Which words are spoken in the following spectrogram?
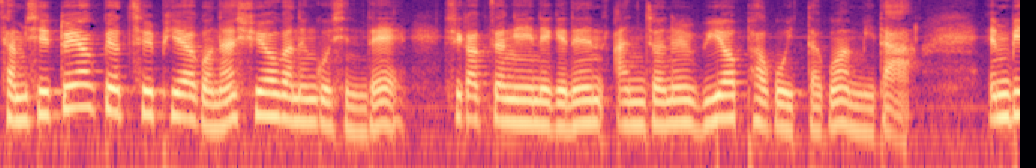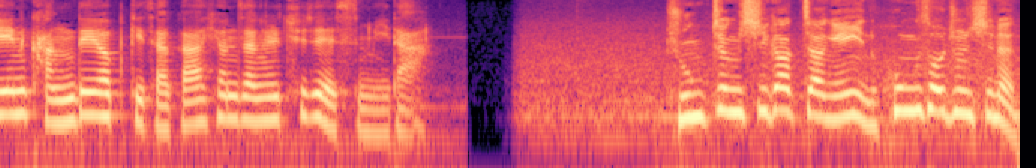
잠시 뙤약볕을 피하거나 쉬어가는 곳인데 시각장애인에게는 안전을 위협하고 있다고 합니다. MBN 강대엽 기자가 현장을 취재했습니다. 중증 시각장애인 홍서준 씨는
